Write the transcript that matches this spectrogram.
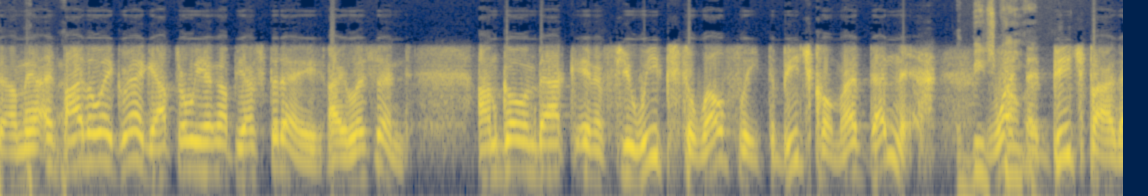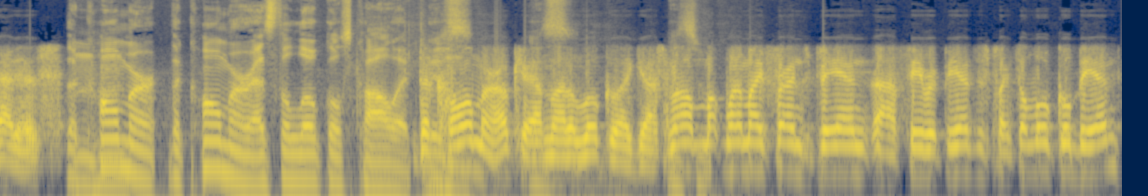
down there. And by the way, Greg, after we hung up yesterday, I listened. I'm going back in a few weeks to Wellfleet, the Beachcomber. I've been there. The beach what a beach bar that is. The Comer, the Comer, as the locals call it. The is- Comer. Okay, I'm not a local, I guess. No, m- one of my friends' band uh, favorite bands is playing. It's a local band.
